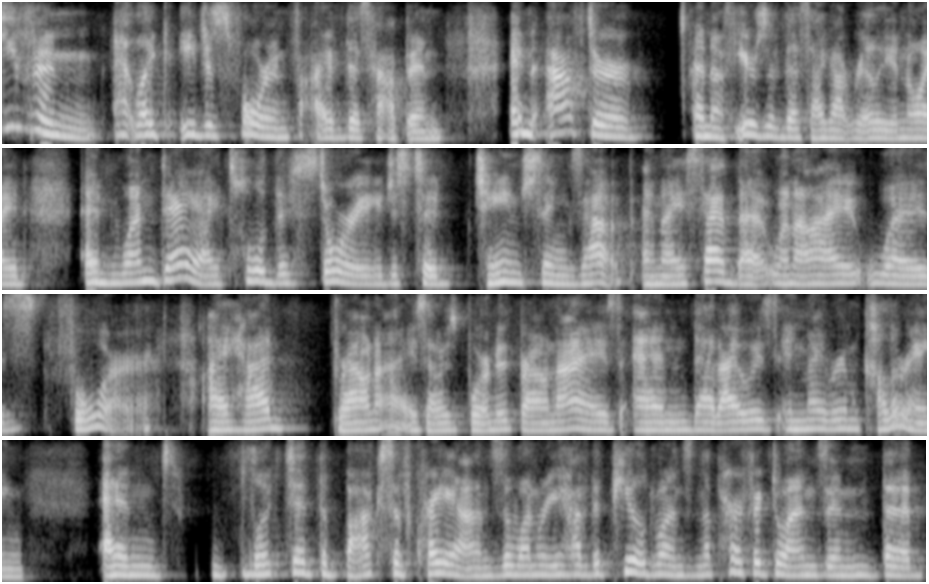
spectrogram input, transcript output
Even at like ages four and five, this happened. And after enough years of this, I got really annoyed. And one day I told this story just to change things up. And I said that when I was four, I had brown eyes. I was born with brown eyes, and that I was in my room coloring and looked at the box of crayons, the one where you have the peeled ones and the perfect ones, and the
